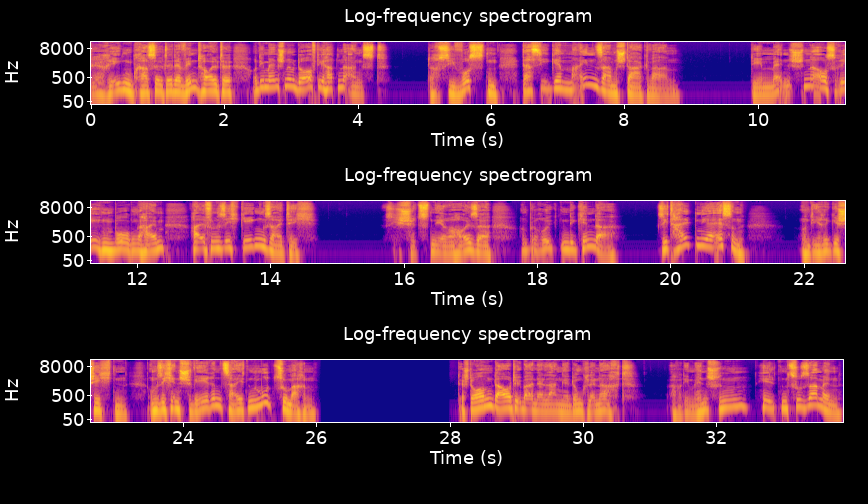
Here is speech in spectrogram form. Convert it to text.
Der Regen prasselte, der Wind heulte, und die Menschen im Dorf, die hatten Angst. Doch sie wussten, dass sie gemeinsam stark waren. Die Menschen aus Regenbogenheim halfen sich gegenseitig. Sie schützten ihre Häuser und beruhigten die Kinder. Sie teilten ihr Essen, und ihre Geschichten, um sich in schweren Zeiten Mut zu machen. Der Sturm dauerte über eine lange, dunkle Nacht, aber die Menschen hielten zusammen.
